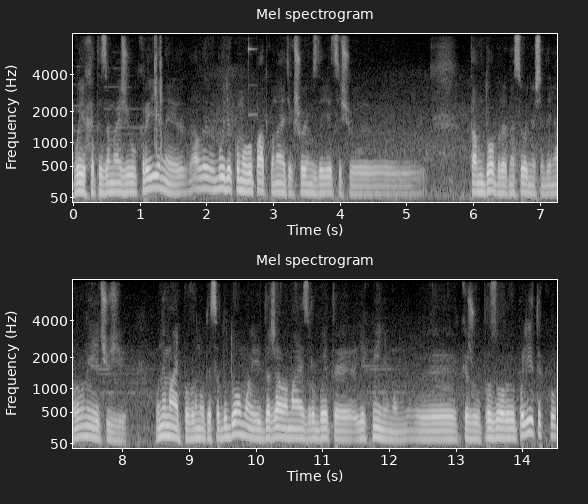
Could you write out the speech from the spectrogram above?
виїхати за межі України. Але в будь-якому випадку, навіть якщо їм здається, що е, там добре на сьогоднішній день, але вони є чужі. Вони мають повернутися додому, і держава має зробити, як мінімум, е, кажу, прозорою політику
